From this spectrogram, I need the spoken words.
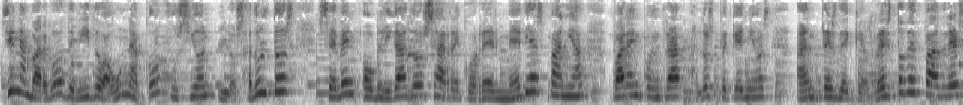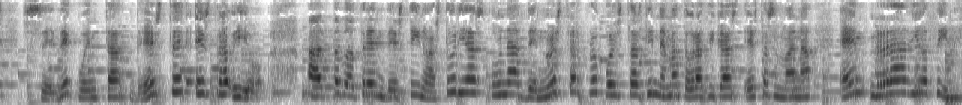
Sin embargo, debido a una confusión, los adultos se ven obligados a recorrer media España para encontrar a los pequeños antes de que el resto de padres se dé cuenta de este extravío. A todo tren destino a Asturias, una de nuestras propuestas cinematográficas esta semana en Radio Cine.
